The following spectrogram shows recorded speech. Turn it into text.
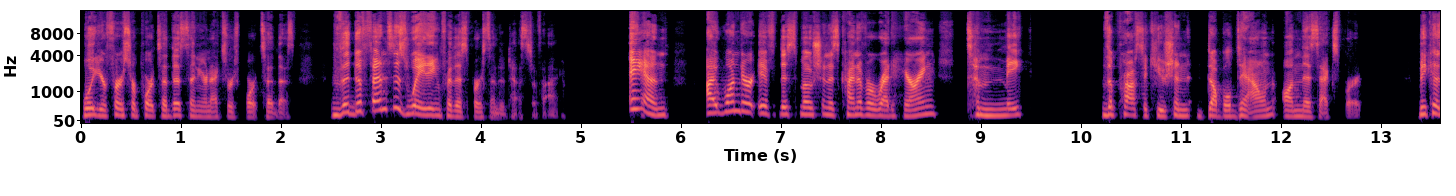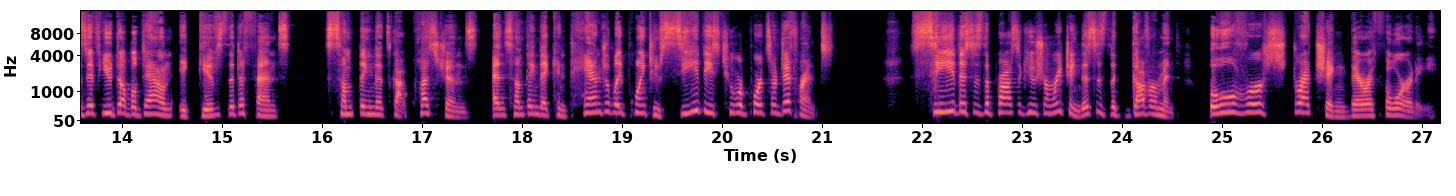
Well, your first report said this, and your next report said this. The defense is waiting for this person to testify. And I wonder if this motion is kind of a red herring to make the prosecution double down on this expert. Because if you double down, it gives the defense something that's got questions and something they can tangibly point to. See, these two reports are different. See, this is the prosecution reaching. This is the government overstretching their authority.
